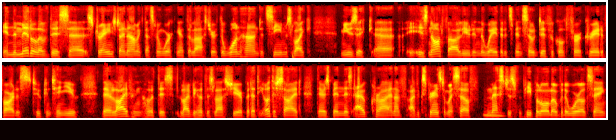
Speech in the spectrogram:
in the middle of this uh, strange dynamic that's been working out the last year. At the one hand, it seems like music uh, is not valued in the way that it's been so difficult for creative artists to continue their livelihood this livelihood this last year. But at the other side, there's been this outcry and I've I've experienced it myself. Mm. Messages from people all over the world saying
